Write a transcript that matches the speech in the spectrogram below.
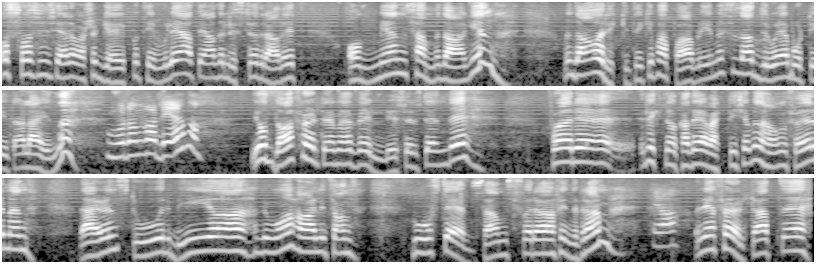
Og så syntes jeg det var så gøy på tivoli at jeg hadde lyst til å dra dit om igjen samme dagen. Men da orket ikke pappa å bli med, så da dro jeg bort dit aleine. Hvordan var det, da? Jo, da følte jeg meg veldig selvstendig. For eh, riktignok hadde jeg vært i København før, men det er jo en stor by, og du må ha litt sånn god stedsans for å finne fram. Ja. Men jeg følte at eh,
